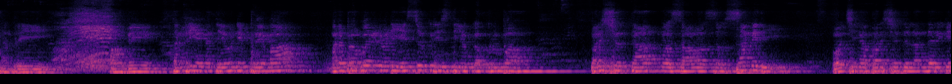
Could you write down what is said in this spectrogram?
తండ్రి. ఆమె తండ్రి అయిన దేవుని ప్రేమ మన ప్రభు అయినటువంటి యేసుక్రీస్తు యొక్క కృప పరిశుద్ధాత్మ సావాసం సన్నిధి వచ్చిన పరిశుద్ధులందరికీ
